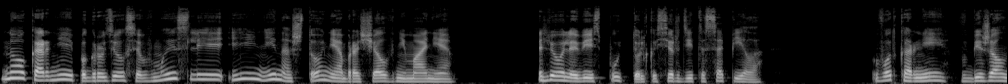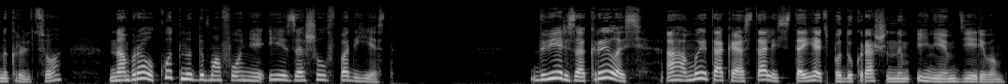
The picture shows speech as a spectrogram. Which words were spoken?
Но Корней погрузился в мысли и ни на что не обращал внимания. Лёля весь путь только сердито сопела. Вот Корней вбежал на крыльцо, набрал код на домофоне и зашел в подъезд. Дверь закрылась, а мы так и остались стоять под украшенным инеем деревом.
